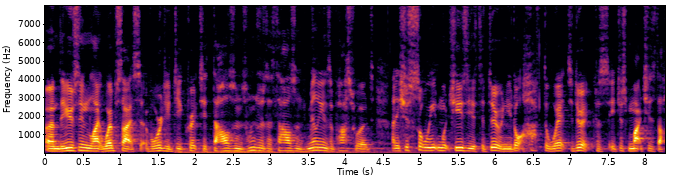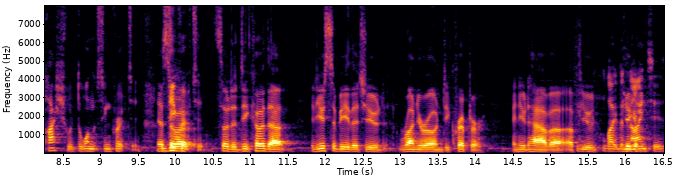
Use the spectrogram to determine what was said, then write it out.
Um, they're using like websites that have already decrypted thousands, hundreds of thousands, millions of passwords, and it's just so much easier to do, and you don't have to wait to do it because it just matches the hash with the one that's encrypted, Yeah, so, uh, decrypted. so to decode that, it used to be that you'd run your own decryptor and you'd have a, a few like the 90s.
